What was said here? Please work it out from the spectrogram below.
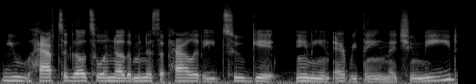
You have to go to another municipality to get any and everything that you need.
